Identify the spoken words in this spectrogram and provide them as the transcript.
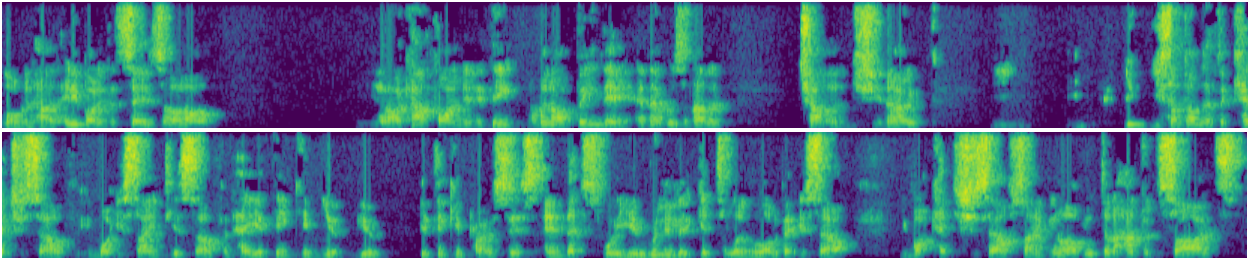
long and hard. Anybody that says, "Oh, you know, I can't find anything," I mean, I've been there, and that was another challenge. You know, you, you sometimes have to catch yourself in what you're saying to yourself and how you're thinking, your, your, your thinking process. And that's where you really get to learn a lot about yourself. You might catch yourself saying, you know, I've looked at 100 sites,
